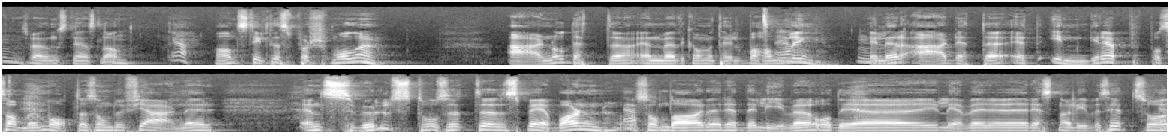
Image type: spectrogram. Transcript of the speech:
mm. Sveinung Stensland. Ja. han stilte spørsmålet er nå dette en medikamentell behandling, ja. mm. eller er dette et inngrep? På samme måte som du fjerner en svulst hos et uh, spedbarn ja. som da redder livet, og det lever resten av livet sitt, så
